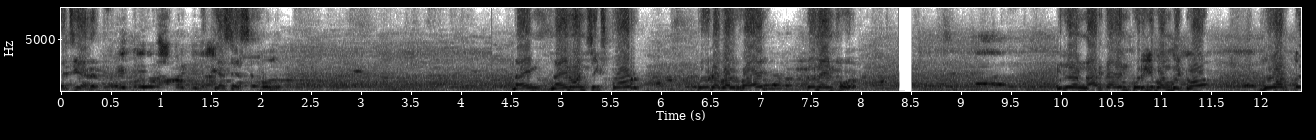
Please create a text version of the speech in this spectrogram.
ಹೆಚ್ಚಿಗೆ ಆಗುತ್ತೆ. ಎಸ್ ಎಸ್ ಹೌದು. Nine nine one six four two double five two nine four. ಇದು ನಾಲ್ಕು ಕುರ್ಗಿ ಬಂದ್ಬಿಟ್ಟು ಮೂವತ್ತು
